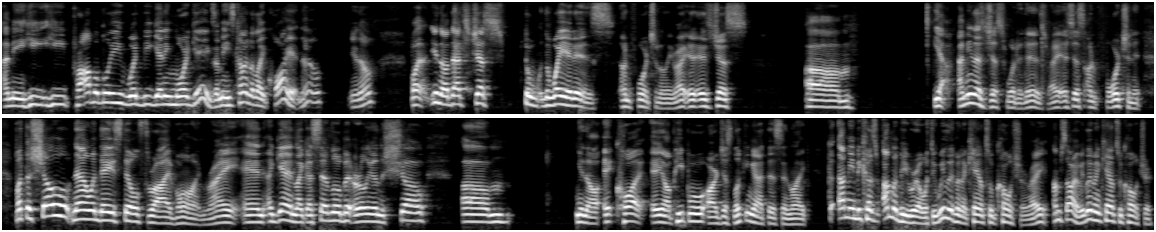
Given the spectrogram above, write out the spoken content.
I mean, he he probably would be getting more gigs. I mean, he's kind of like quiet now, you know, but you know that's just the the way it is, unfortunately, right? It, it's just, um, yeah, I mean that's just what it is, right? It's just unfortunate, but the show nowadays still thrive on, right? And again, like I said a little bit earlier in the show, um, you know, it caught, you know, people are just looking at this and like I mean, because I'm gonna be real with you. We live in a cancel culture, right? I'm sorry, we live in cancel culture,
